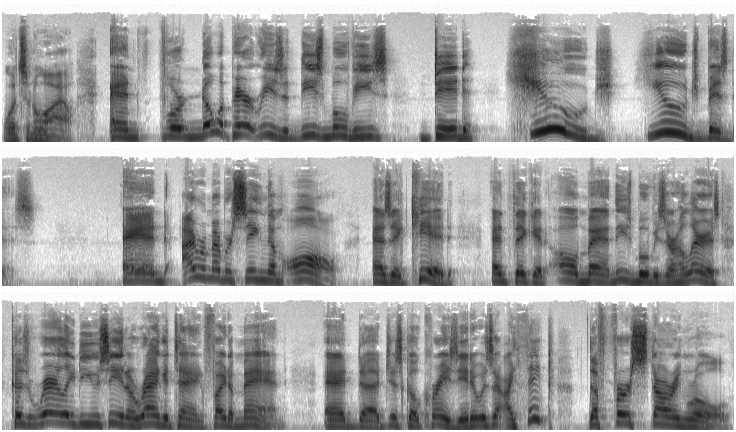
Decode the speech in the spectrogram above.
once in a while. And for no apparent reason, these movies did huge, huge business. And I remember seeing them all as a kid and thinking, "Oh man, these movies are hilarious." Because rarely do you see an orangutan fight a man and uh, just go crazy. And it was, I think, the first starring role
